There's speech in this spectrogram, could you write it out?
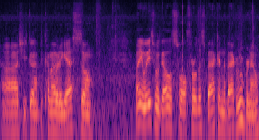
Uh, she's gonna have to come out I guess so anyways we'll go so I'll throw this back in the back room for now.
